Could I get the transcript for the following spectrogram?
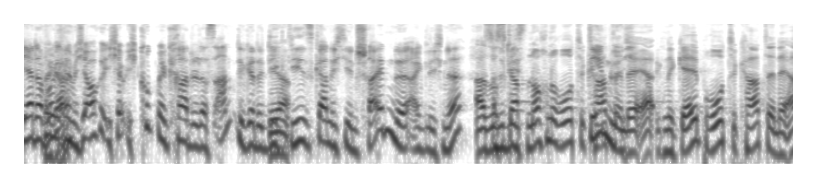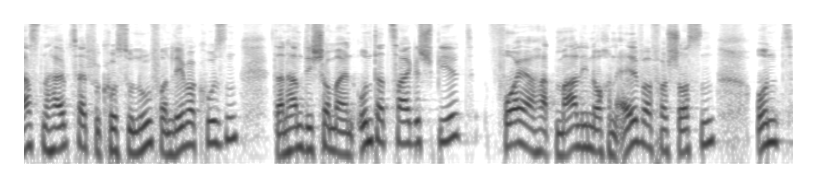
Ja, da wollte ich nämlich auch, ich, ich gucke mir gerade das an, Digga, die, ja. die ist gar nicht die entscheidende eigentlich, ne? Also, also es gab noch eine rote Karte, in der, eine gelb-rote Karte in der ersten Halbzeit für Kosunu von Leverkusen. Dann haben die schon mal in Unterzahl gespielt. Vorher hat Mali noch einen Elver verschossen und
